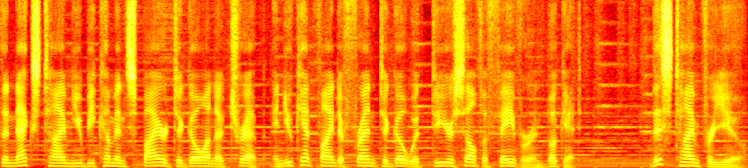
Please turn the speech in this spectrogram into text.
the next time you become inspired to go on a trip, and you can't find a friend to go with, do yourself a favor and book it. This time for you.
